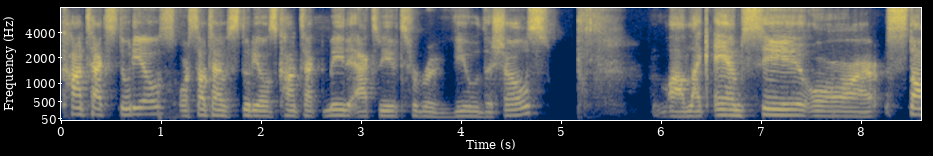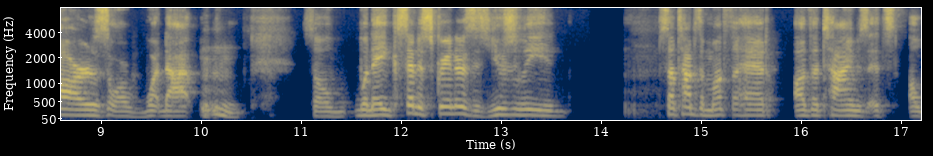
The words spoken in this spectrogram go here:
contact studios, or sometimes studios contact me to ask me to review the shows, uh, like AMC or Starz or whatnot. so when they send the screeners, it's usually sometimes a month ahead. Other times it's a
